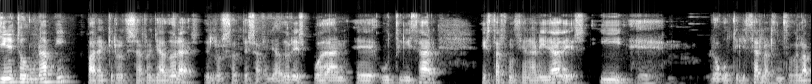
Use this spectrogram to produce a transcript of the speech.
Tiene todo un API para que los, los desarrolladores puedan eh, utilizar estas funcionalidades y eh, luego utilizarlas dentro de la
